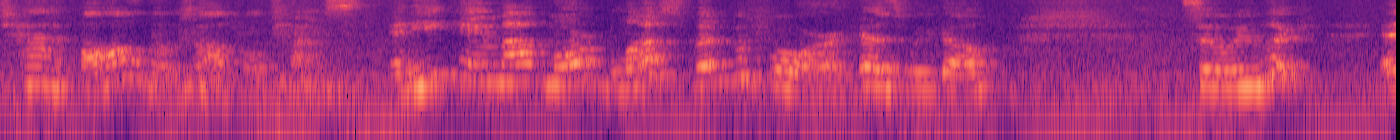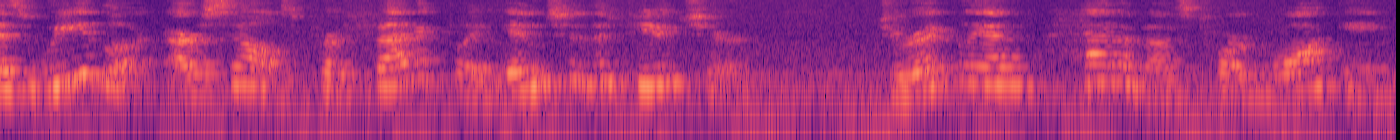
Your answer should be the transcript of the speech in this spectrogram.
test, all those awful tests. And he came out more blessed than before, as we know. So we look as we look ourselves prophetically into the future, directly ahead of us toward walking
